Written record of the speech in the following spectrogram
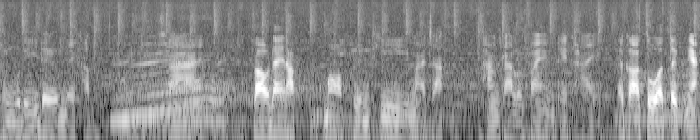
ธนบุรีเดิมเลยครับใช่เราได้รับมอบพื้นที่มาจากทางการรถไฟแห่งประเทศไทย แล้วก็ตัวตึกเนี่ย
